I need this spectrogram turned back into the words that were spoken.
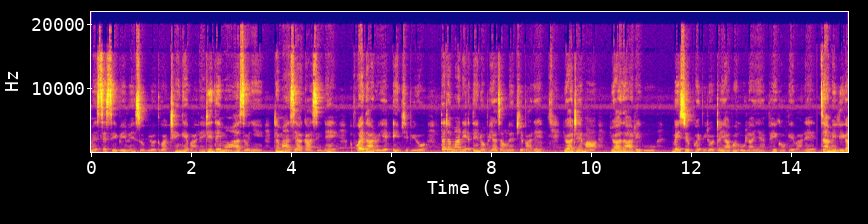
မဲ့စစ်ဆေးပေးမယ်ဆိုပြီးတော့သူကထင်ခဲ့ပါတယ်ဒီသင်းမောဟာဆိုရင်ဓမ္မဆရာကားစီနဲ့အဖွဲ့သားတွေရဲ့အိမ်ဖြစ်ပြီးတော့တတမနဲ့အသင်းတော်ဖះကြောင်လည်းဖြစ်ပါတယ်ရွာထဲမှာရွာသားတွေကို မိတ်ဆွေဖွဲ့ပြီးတော့တရားပွဲကိုလာရန်ဖိတ်ခေါ်ခဲ့ပါတယ်။ဂျာမီလီက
